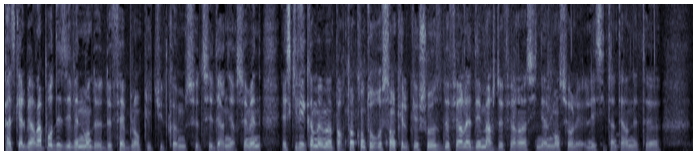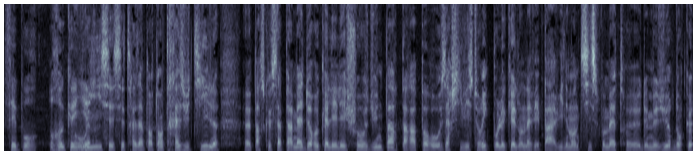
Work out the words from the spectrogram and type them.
Pascal Bernard, pour des événements de, de, faible amplitude comme ceux de ces dernières semaines, est-ce qu'il est quand même important quand on ressent quelque chose de faire la démarche de faire un signalement sur les, les sites internet euh, faits pour recueillir Oui, c'est très important, très utile, euh, parce que ça permet de recaler les choses d'une part par rapport aux archives historiques pour lesquelles on n'avait pas évidemment de sismomètre de mesure, donc euh,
